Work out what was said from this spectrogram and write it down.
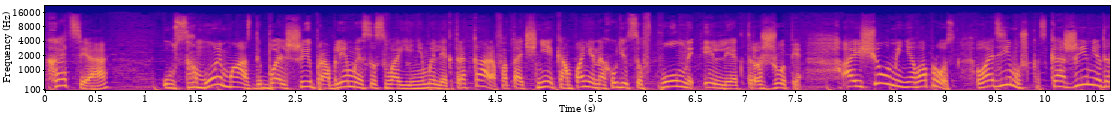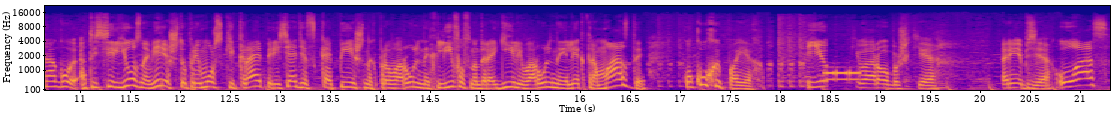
Хотя у самой Мазды большие проблемы с освоением электрокаров, а точнее компания находится в полной электрожопе. А еще у меня вопрос. Вадимушка, скажи мне, дорогой, а ты серьезно веришь, что Приморский край пересядет с копеечных праворульных лифов на дорогие леворульные электромазды? Кукухой поехал. Ёбки воробушки. Ребзя, у вас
